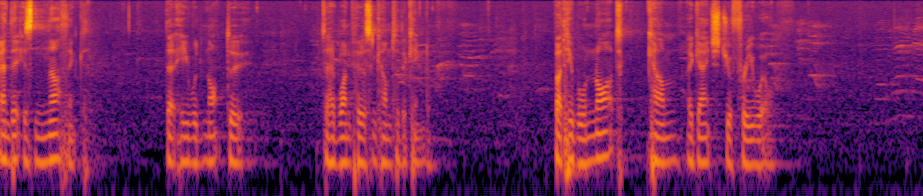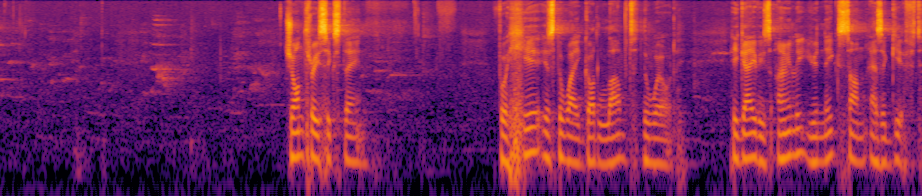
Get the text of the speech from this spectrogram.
And there is nothing that he would not do to have one person come to the kingdom. But he will not come against your free will. John 3:16 For here is the way God loved the world. He gave his only unique son as a gift.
